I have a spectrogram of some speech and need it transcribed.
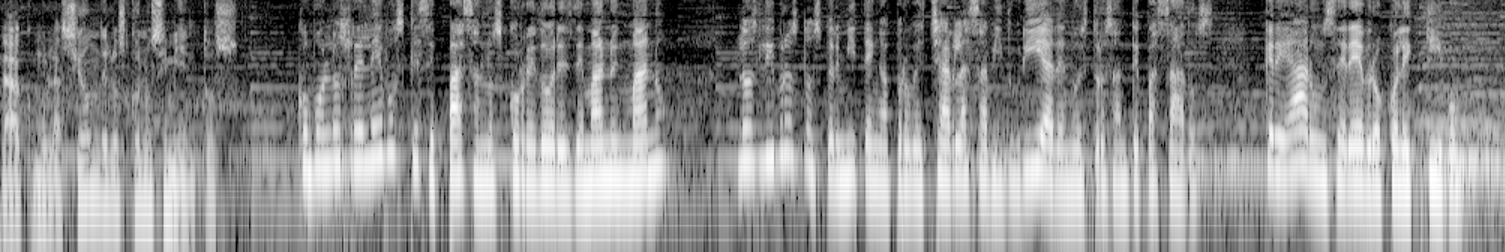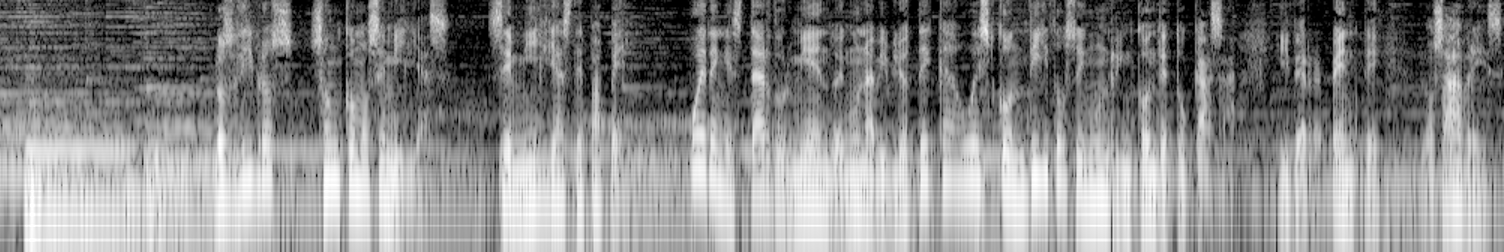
la acumulación de los conocimientos. Como los relevos que se pasan los corredores de mano en mano, los libros nos permiten aprovechar la sabiduría de nuestros antepasados, crear un cerebro colectivo. Los libros son como semillas, semillas de papel pueden estar durmiendo en una biblioteca o escondidos en un rincón de tu casa y de repente los abres,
